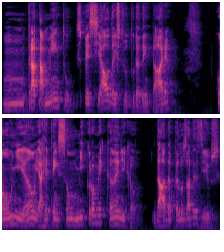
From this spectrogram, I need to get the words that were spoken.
um tratamento especial da estrutura dentária com a união e a retenção micromecânica dada pelos adesivos.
